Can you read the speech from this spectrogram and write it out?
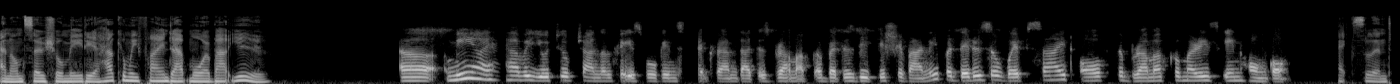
and on social media? How can we find out more about you? Uh, me, I have a YouTube channel, Facebook, Instagram, that is Brahma, that is BK Shivani, but there is a website of the Brahma Kumaris in Hong Kong. Excellent,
